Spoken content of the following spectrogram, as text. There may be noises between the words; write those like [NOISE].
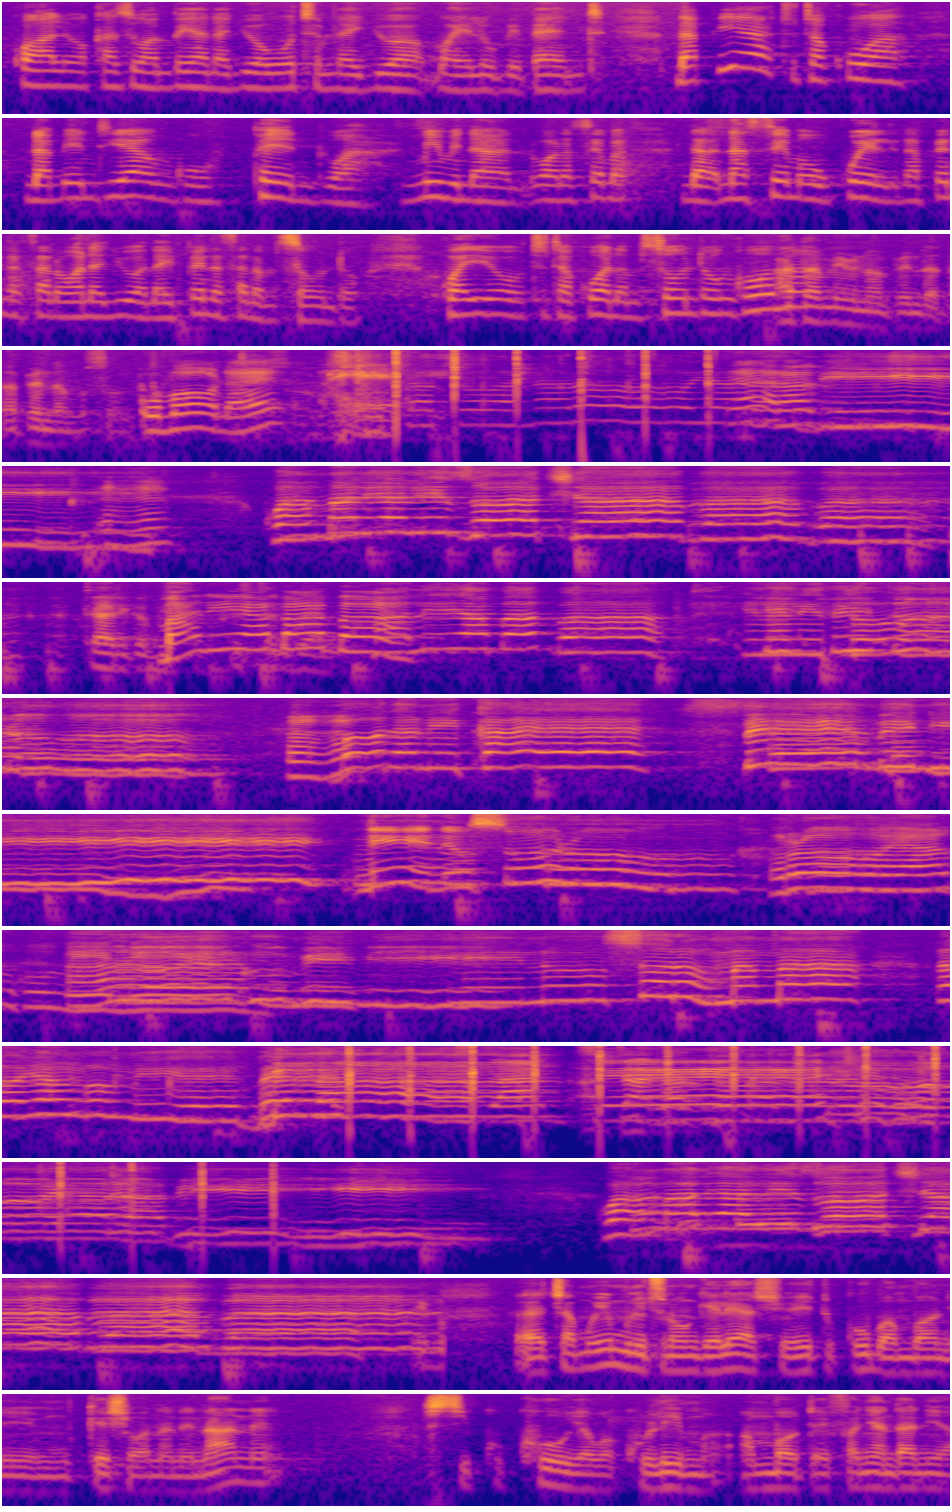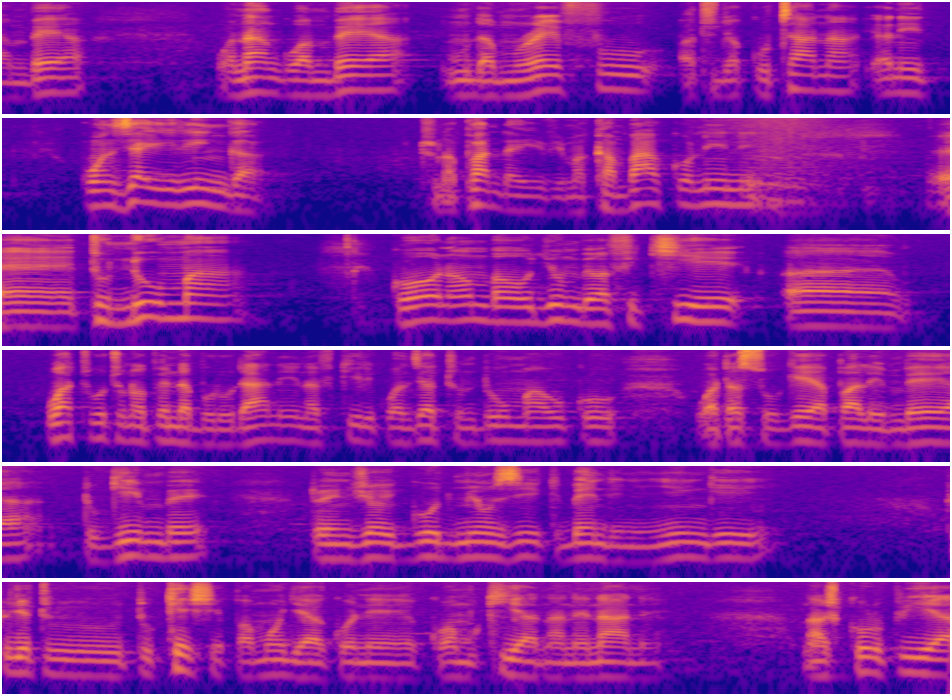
Kwa wale wakazi wa Mbeya, najua wote mnaijua Mwailubi Band, na pia tutakuwa na bendi yangu pendwa mimi na wanasema na, nasema ukweli, napenda sana, wanajua naipenda sana msondo. Kwa hiyo tutakuwa na msondo ngoma, Hata mimi napenda napenda msondo. umeona eh? Ya Rabbi. kwa mali alizoacha baba, Hatari kabisa. Mali ya baba. Mali ya baba inanitoa roho, bora nikae pembeni? ni nusuru roho yangu mimi ninusuru mama, roho yangu mie bela Asante. kwa mali alizoacha baba. Eh, cha muhimu ni tunaongelea show yetu kubwa ambayo ni mkesha wa nane nane, siku kuu ya wakulima ambao utaifanyia ndani ya Mbeya. Wanangu wa Mbeya, muda mrefu hatujakutana, yani kuanzia Iringa tunapanda hivi Makambako nini e, Tunduma. Kwa hiyo naomba ujumbe wafikie uh, watu wote wanaopenda burudani. Nafikiri kuanzia Tunduma huko watasogea pale Mbeya, Tugimbe, to enjoy good music. Bendi ni nyingi, tuje tu, tukeshe pamoja kwenye kuamkia nane nane. Nashukuru pia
